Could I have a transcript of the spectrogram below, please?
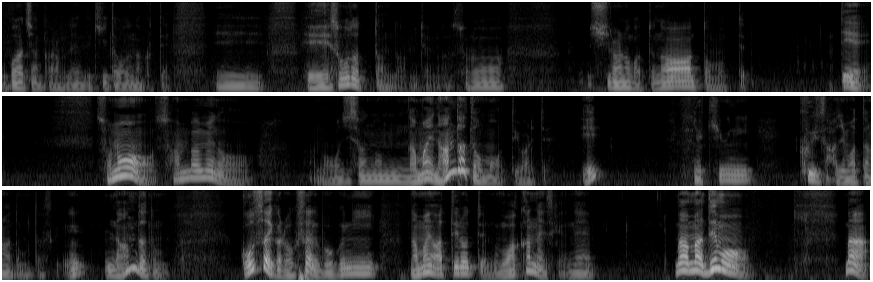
おばあちゃんからも全然聞いたことなくて。えー、えー、そうだったんだ。みたいな。それは知らなかったなと思って。で、その3番目の、あの、おじさんの名前なんだと思うって言われて。え？いや、急にクイズ始まったなと思ったんですけど、え、なんだと思う ?5 歳か6歳の僕に名前を当てろっていうのわかんないですけどね。まあまあ、でも、まあ、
